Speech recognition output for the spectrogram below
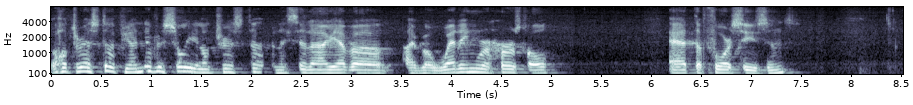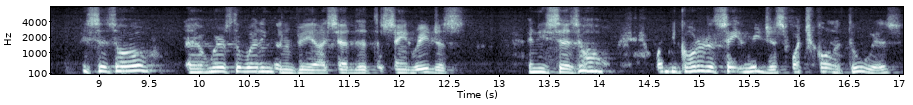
All dressed up. I never saw you all dressed up. And I said, "I have a I have a wedding rehearsal at the Four Seasons." He says, "Oh, uh, where's the wedding going to be?" I said, "At the St. Regis." And he says, "Oh, when you go to the St. Regis, what you're going to do is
